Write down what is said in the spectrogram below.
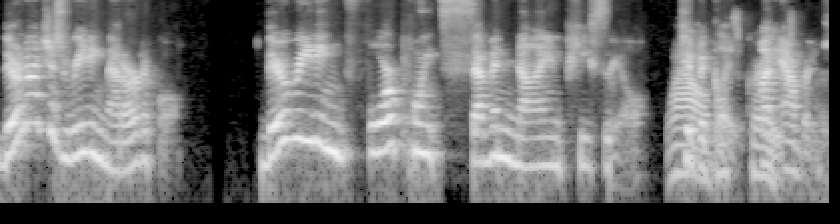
they're not just reading that article they're reading 4.79 pieces wow, typically on average.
